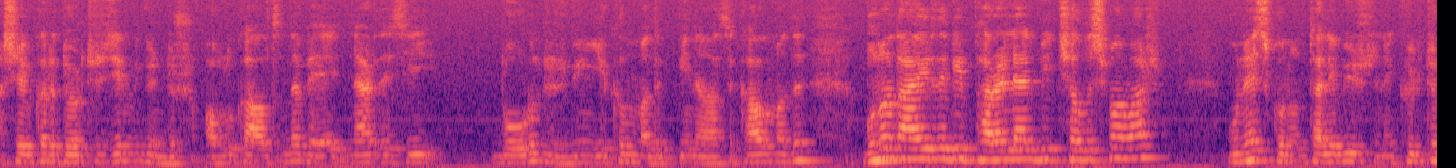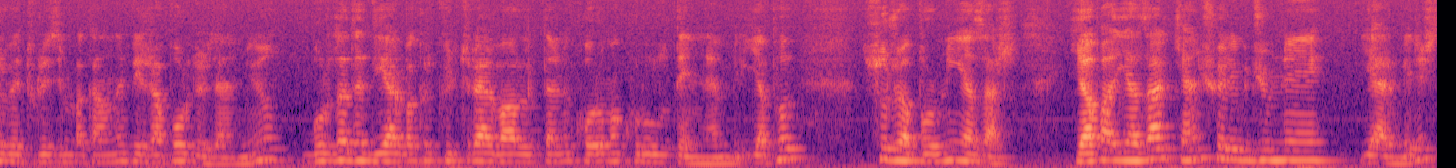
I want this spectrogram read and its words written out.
aşağı yukarı 420 gündür abluka altında ve neredeyse doğru düzgün yıkılmadık binası kalmadı. Buna dair de bir paralel bir çalışma var. UNESCO'nun talebi üstüne Kültür ve Turizm Bakanlığı bir rapor düzenliyor. Burada da Diyarbakır Kültürel Varlıklarını Koruma Kurulu denilen bir yapı sur raporunu yazar. Yapa, yazarken şöyle bir cümleye yer verir.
